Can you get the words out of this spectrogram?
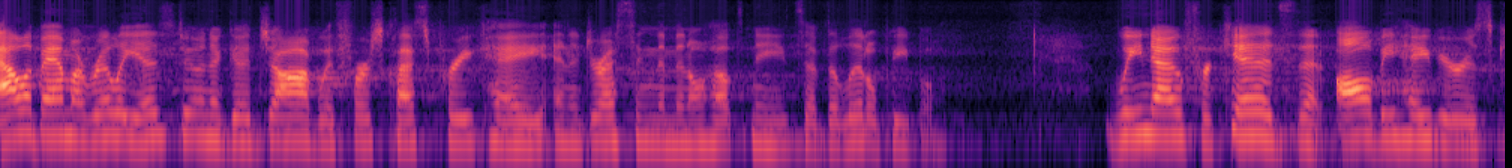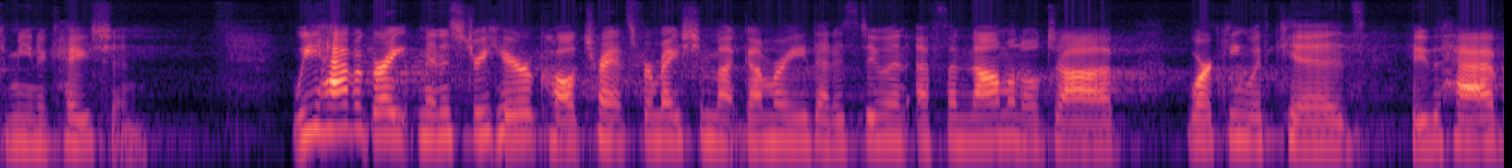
Alabama really is doing a good job with first class pre K and addressing the mental health needs of the little people. We know for kids that all behavior is communication. We have a great ministry here called Transformation Montgomery that is doing a phenomenal job working with kids who have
